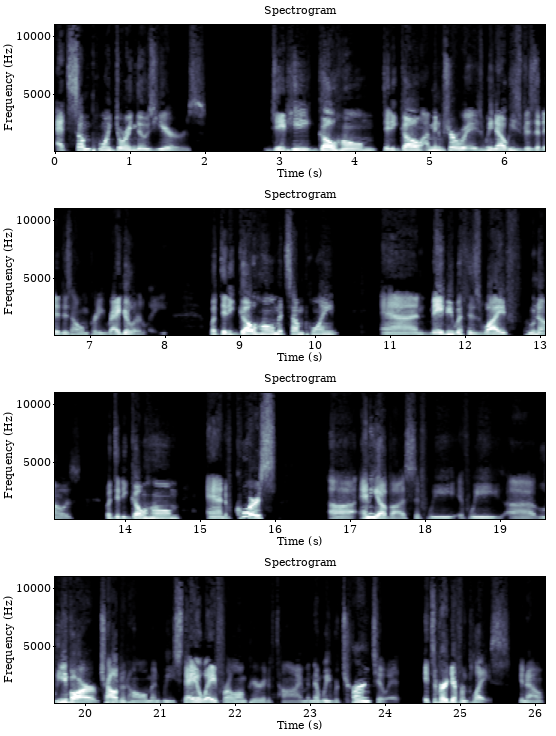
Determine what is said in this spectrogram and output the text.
at some point during those years, did he go home? Did he go? I mean, I'm sure as we know, he's visited his home pretty regularly. But did he go home at some point and maybe with his wife? Who knows? But did he go home? And of course, uh, any of us, if we if we uh, leave our childhood home and we stay away for a long period of time, and then we return to it, it's a very different place. You know,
